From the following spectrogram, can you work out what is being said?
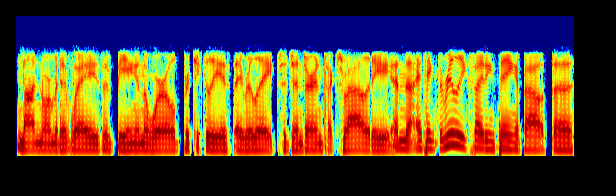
non-normative ways of being in the world particularly as they relate to gender and sexuality. And i think the really exciting thing about the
